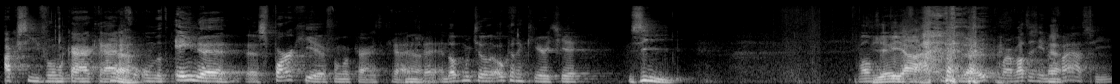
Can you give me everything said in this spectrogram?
actie voor elkaar krijgen ja. om dat ene uh, sparkje voor elkaar te krijgen. Ja. En dat moet je dan ook nog een keertje zien. Want ja, ja. is leuk, maar wat is innovatie?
